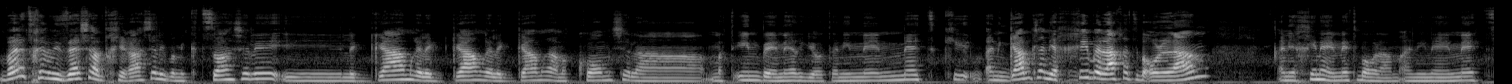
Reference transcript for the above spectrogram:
בואי נתחיל מזה שהבחירה שלי במקצוע שלי היא לגמרי, לגמרי, לגמרי המקום של המטעין באנרגיות. אני נהנית, כי אני גם כשאני הכי בלחץ בעולם, אני הכי נהנית בעולם. אני נהנית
